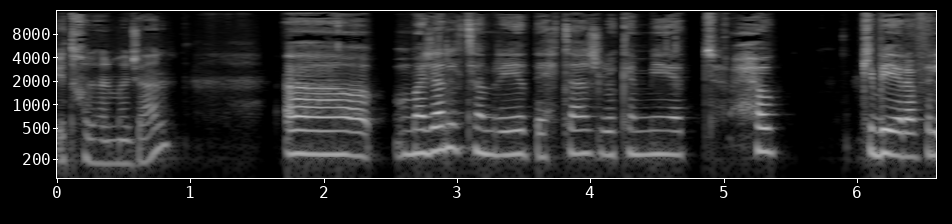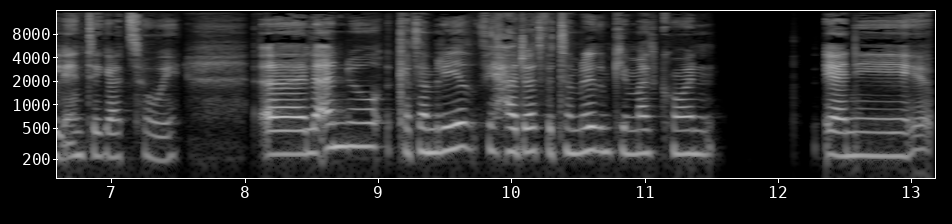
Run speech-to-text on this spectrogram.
يدخل هالمجال. آه مجال التمريض يحتاج له كمية حب كبيرة في اللي أنت قاعد تسويه. آه لأنه كتمريض في حاجات في التمريض يمكن ما تكون يعني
